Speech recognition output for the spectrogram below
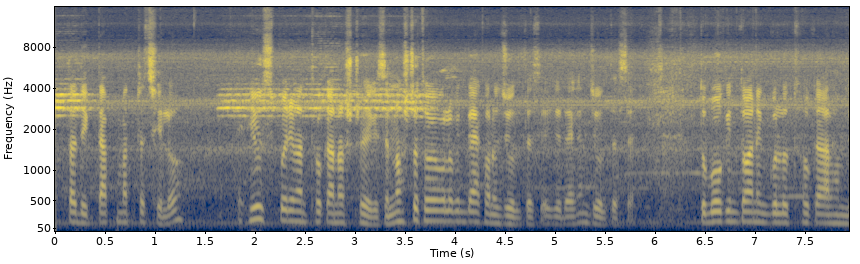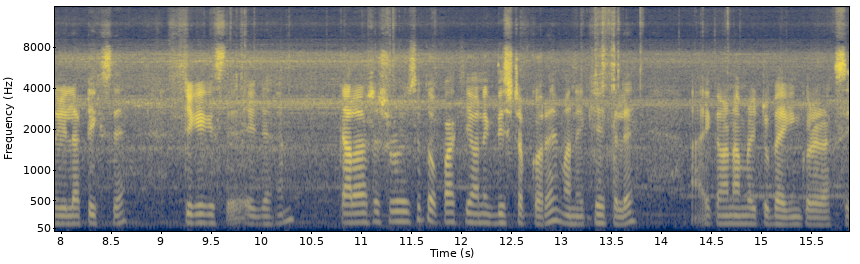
অত্যাধিক তাপমাত্রা ছিল। হিউজ পরিমাণ থোকা নষ্ট হয়ে গেছে। নষ্ট থোকাগুলো কিন্তু এখনও জ্বলতেছে, এই যে দেখেন ঝুলতেছে তবুও কিন্তু অনেকগুলো থোকা আলহামদুলিল্লাহ টিকছে, টিকে গেছে, এই দেখেন। কালার আসা শুরু হয়েছে তো, পাখি অনেক ডিস্টার্ব করে মানে খেয়ে ফেলে। এই কারণে আমরা একটু ব্যাগিং করে রাখছি।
